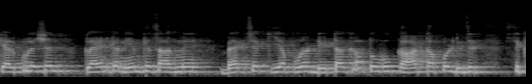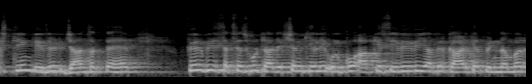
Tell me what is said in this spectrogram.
कैलकुलेशन क्लाइंट का नेम के साथ में बैक चेक किया पूरा डेटा का तो वो कार्ड का फुल डिजिट 16 डिजिट जान सकते हैं। फिर भी सक्सेसफुल ट्रांजेक्शन के लिए उनको आपके सीवीवी या फिर कार्ड के पिन नंबर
